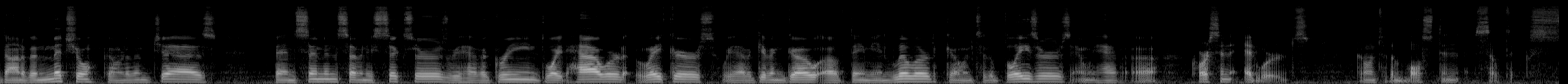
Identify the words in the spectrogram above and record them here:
Donovan Mitchell, going to them Jazz, Ben Simmons, 76ers. We have a green, Dwight Howard, Lakers. We have a give and go of Damian Lillard going to the Blazers, and we have uh, Carsen Edwards going to the Boston Celtics.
